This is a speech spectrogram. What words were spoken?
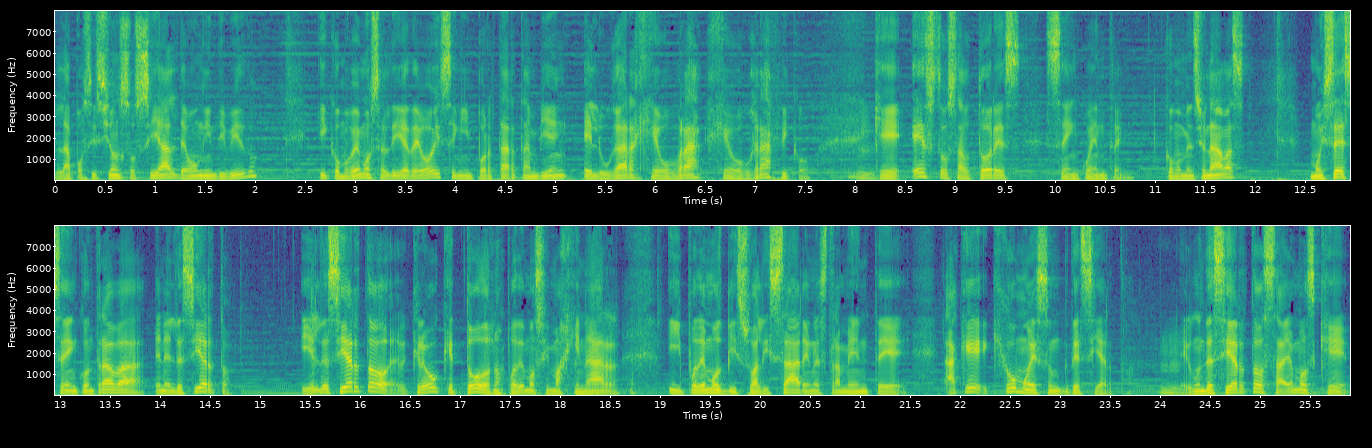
la posición social de un individuo, y como vemos el día de hoy, sin importar también el lugar geográfico mm. que estos autores se encuentren. Como mencionabas, Moisés se encontraba en el desierto. Y el desierto creo que todos nos podemos imaginar y podemos visualizar en nuestra mente a qué, cómo es un desierto. Mm. En un desierto sabemos que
